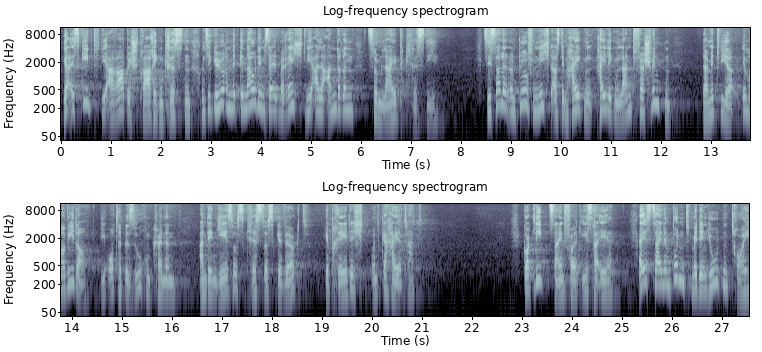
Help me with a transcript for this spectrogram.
ja, es gibt die arabischsprachigen Christen und sie gehören mit genau demselben Recht wie alle anderen zum Leib Christi. Sie sollen und dürfen nicht aus dem heiligen Land verschwinden, damit wir immer wieder die Orte besuchen können, an denen Jesus Christus gewirkt, gepredigt und geheilt hat. Gott liebt sein Volk Israel. Er ist seinem Bund mit den Juden treu.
